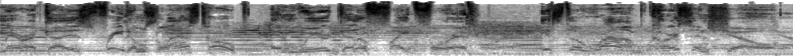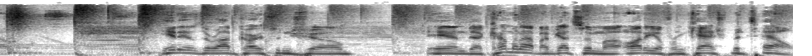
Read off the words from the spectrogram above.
America is freedom's last hope, and we're going to fight for it. It's the Rob Carson Show. It is the Rob Carson Show. And uh, coming up, I've got some uh, audio from Kash Patel,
